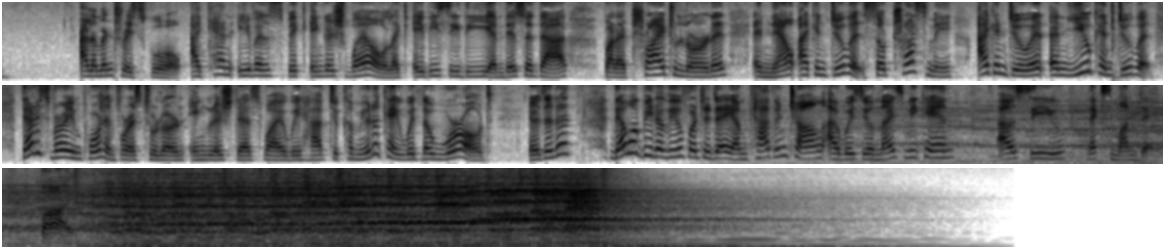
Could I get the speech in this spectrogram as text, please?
elementary school. I can't even speak English well, like A, B, C, D, and this and that. But I tried to learn it, and now I can do it. So trust me, I can do it, and you can do it. That is very important for us to learn English. That's why we have to communicate with the world Isn't it? That will be the view for today. I'm Catherine Chang. I wish you a nice weekend. I'll see you next Monday. Bye.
